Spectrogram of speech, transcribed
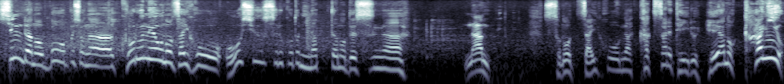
神羅の某部署がコルネオの財宝を押収することになったのですがなんとその財宝が隠されている部屋の鍵を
